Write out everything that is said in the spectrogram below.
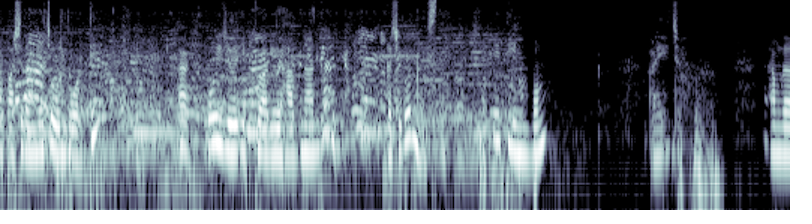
আর পাশে দাঁড়িয়ে আছে ওর বর্দি। আর ওই যে একটু আগে হাত নাড়লাম ওটা ছিল মিস্তি এই তিন বোন। আর এই যে আমরা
